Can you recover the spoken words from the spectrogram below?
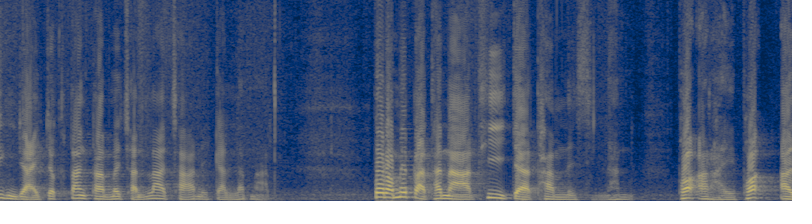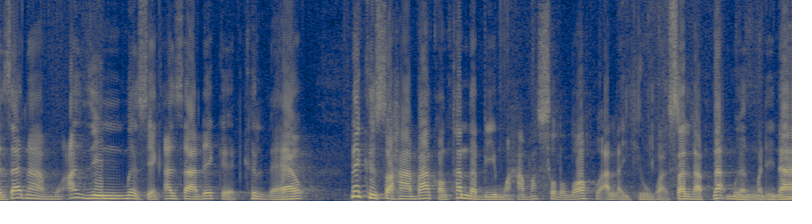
ยิ่งใหญ่จะทั่งทำให้ฉันล่าช้าในการละหมาดพวกเราไม่ปรารถนาที่จะทำในสิ่งนั้น เพราะอะไร เพราะอาซานามุอัซซิน เมื่อเสียงอาซานได้เกิดขึ้นแล้ว นั่นคือสหาบะของท่านนบีมุฮัมมัดสุลลัลฮุอะลัยฮิวะสัลลัมณเมืองมะดีนะ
